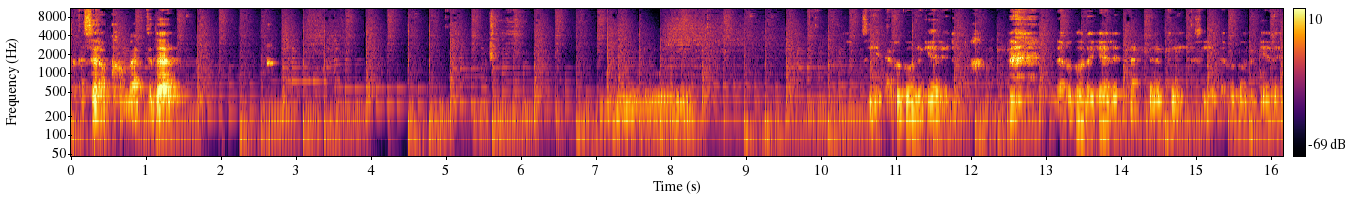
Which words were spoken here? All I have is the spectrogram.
Like I said, I'll come back to that. Hmm. So you're never gonna get it. never gonna get it. So you're never gonna get it.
